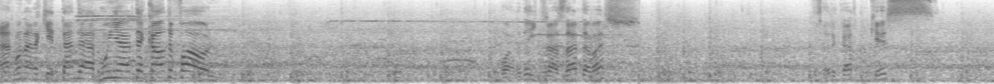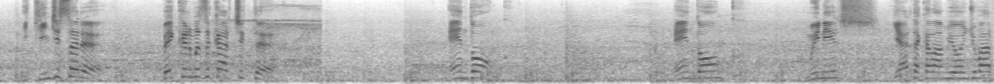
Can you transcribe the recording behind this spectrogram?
Erhun hareketlendi. Erhun yerde kaldı faul. Bu arada itirazlar da var. Sarı kart bu kez. İkinci sarı. Ve kırmızı kart çıktı. Endong. Endong. Münir. Yerde kalan bir oyuncu var.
